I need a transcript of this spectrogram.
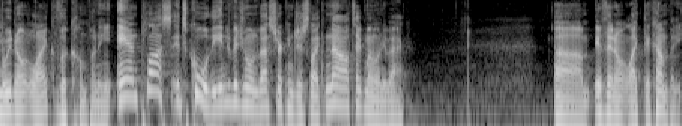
we don't like the company. And plus, it's cool. The individual investor can just like, no, I'll take my money back. Um, if they don't like the company.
